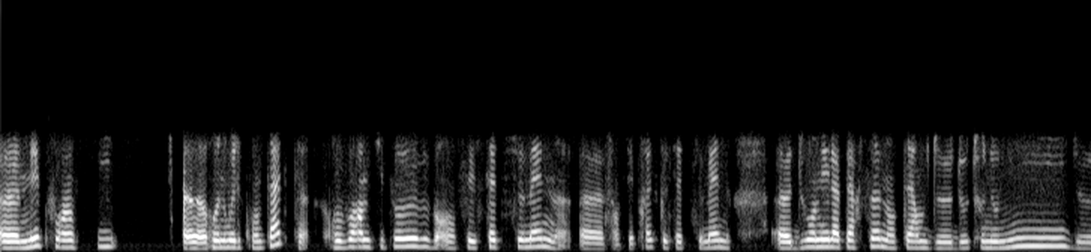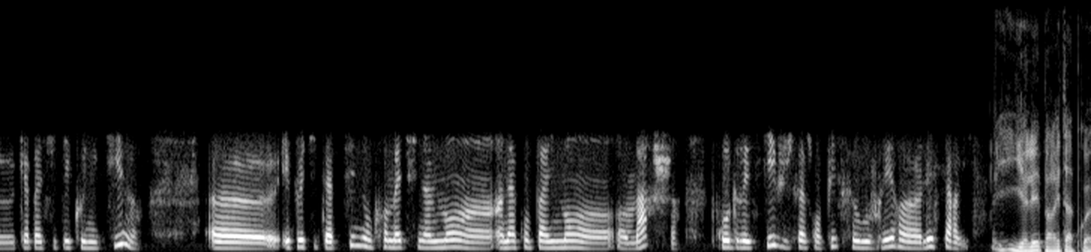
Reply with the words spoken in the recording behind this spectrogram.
euh, mais pour ainsi euh, renouer le contact, revoir un petit peu en ces sept semaines, enfin c'est presque sept semaines, d'où en est la personne en termes d'autonomie, de capacité cognitive. Euh, et petit à petit donc remettre finalement un, un accompagnement en, en, marche progressif jusqu'à ce qu'on puisse réouvrir euh, les services. Y aller par étapes quoi,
